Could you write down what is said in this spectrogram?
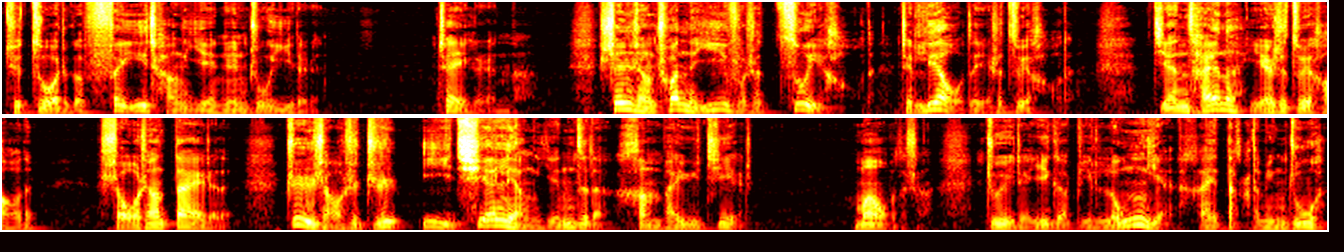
却坐着个非常引人注意的人。这个人呢，身上穿的衣服是最好的，这料子也是最好的，剪裁呢也是最好的，手上戴着的至少是值一千两银子的汉白玉戒指，帽子上缀着一个比龙眼还大的明珠啊。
